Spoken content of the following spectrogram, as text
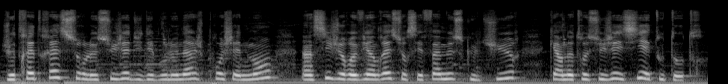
je traiterai sur le sujet du déboulonnage prochainement, ainsi je reviendrai sur ces fameuses sculptures, car notre sujet ici est tout autre.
